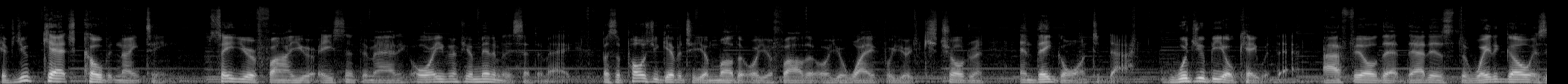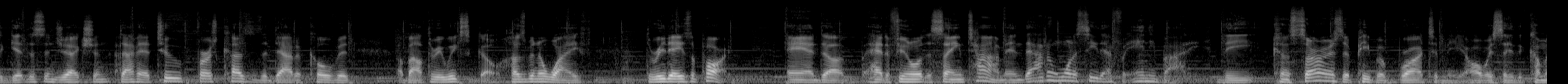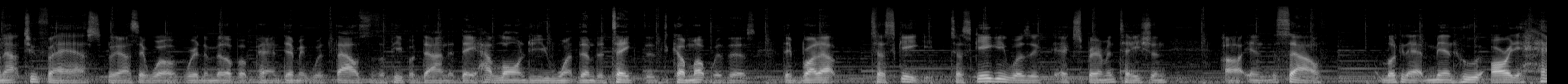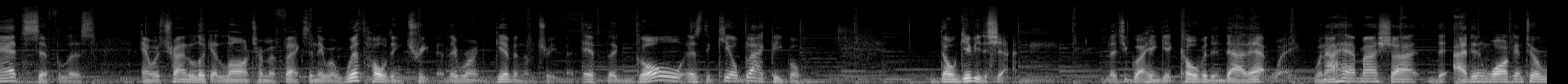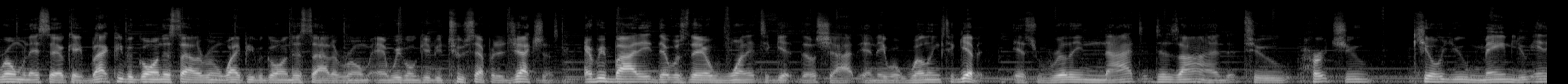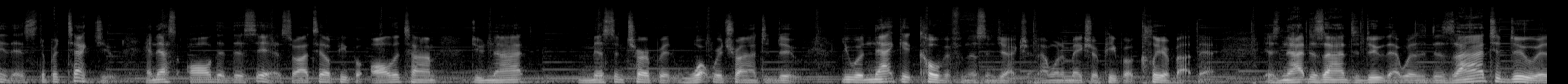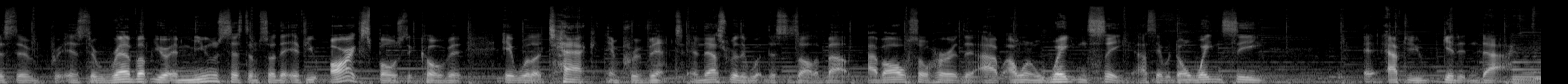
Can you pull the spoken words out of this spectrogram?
If you catch COVID-19, say you're fine, you're asymptomatic, or even if you're minimally symptomatic, but suppose you give it to your mother or your father or your wife or your children and they go on to die. Would you be okay with that? I feel that that is the way to go is to get this injection. I've had two first cousins that died of COVID about three weeks ago, husband and wife, three days apart, and uh, had a funeral at the same time. And I don't want to see that for anybody. The concerns that people brought to me, always say they're coming out too fast. I say, well, we're in the middle of a pandemic with thousands of people dying a day. How long do you want them to take to, to come up with this? They brought out Tuskegee. Tuskegee was an experimentation uh, in the South looking at men who already had syphilis and was trying to look at long-term effects and they were withholding treatment. They weren't giving them treatment. If the goal is to kill black people, don't give you the shot. Let you go ahead and get COVID and die that way. When I had my shot, I didn't walk into a room and they say, okay, black people go on this side of the room, white people go on this side of the room, and we're gonna give you two separate injections. Everybody that was there wanted to get those shot and they were willing to give it. It's really not designed to hurt you, kill you, maim you, any of this, to protect you. And that's all that this is. So I tell people all the time, do not misinterpret what we're trying to do. You will not get COVID from this injection. I want to make sure people are clear about that. It's not designed to do that. What it's designed to do is to, is to rev up your immune system so that if you are exposed to COVID, it will attack and prevent. And that's really what this is all about. I've also heard that I, I want to wait and see. I say, well, don't wait and see after you get it and die.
